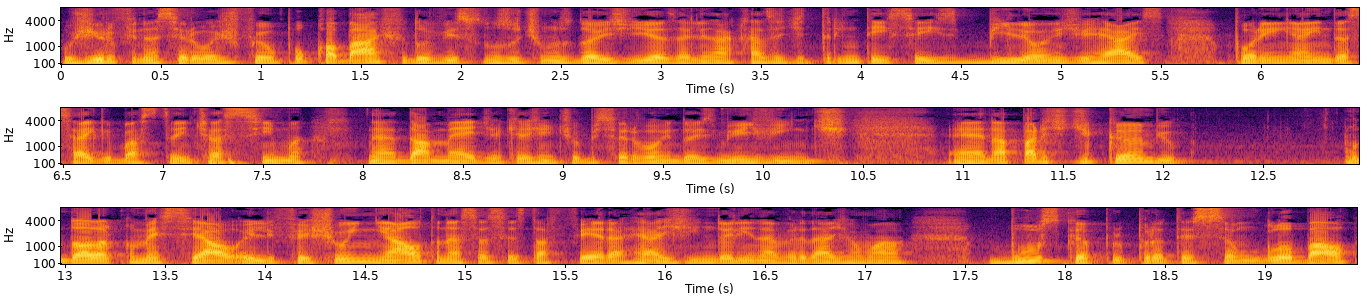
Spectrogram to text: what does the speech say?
O giro financeiro hoje foi um pouco abaixo do visto nos últimos dois dias, ali na casa de 36 bilhões de reais, porém ainda segue bastante acima né, da média que a gente observou em 2020. É, na parte de câmbio, o dólar comercial ele fechou em alta nessa sexta-feira, reagindo ali, na verdade, a uma busca por proteção global,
